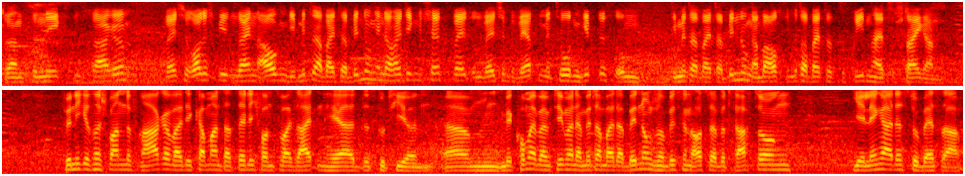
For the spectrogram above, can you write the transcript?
Dann zur nächsten Frage. Welche Rolle spielt in deinen Augen die Mitarbeiterbindung in der heutigen Geschäftswelt und welche bewährten Methoden gibt es, um die Mitarbeiterbindung, aber auch die Mitarbeiterzufriedenheit zu steigern? Finde ich ist eine spannende Frage, weil die kann man tatsächlich von zwei Seiten her diskutieren. Ähm, wir kommen ja beim Thema der Mitarbeiterbindung so ein bisschen aus der Betrachtung, je länger, desto besser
